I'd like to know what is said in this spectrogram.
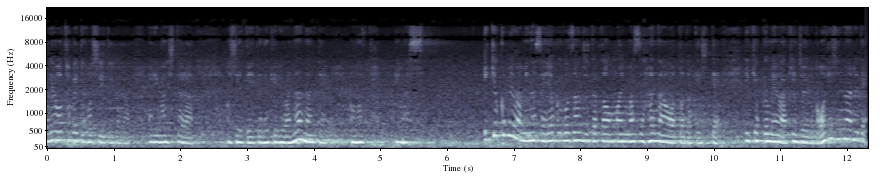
これを食べてほしいというのがありましたら教えていただければななんて思っています。1曲目は皆さんよくご存知だと思います「花」をお届けして2曲目は近所よりのオリジナルで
